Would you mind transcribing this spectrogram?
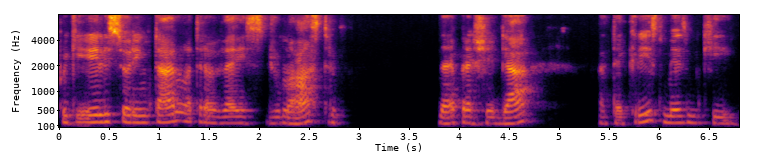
porque eles se orientaram através de um astro, né, para chegar até Cristo, mesmo que,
